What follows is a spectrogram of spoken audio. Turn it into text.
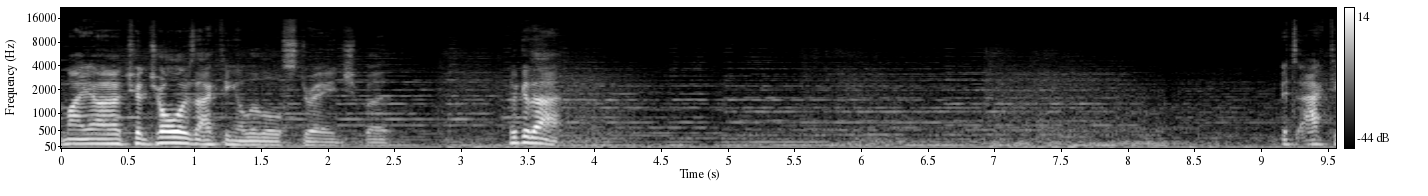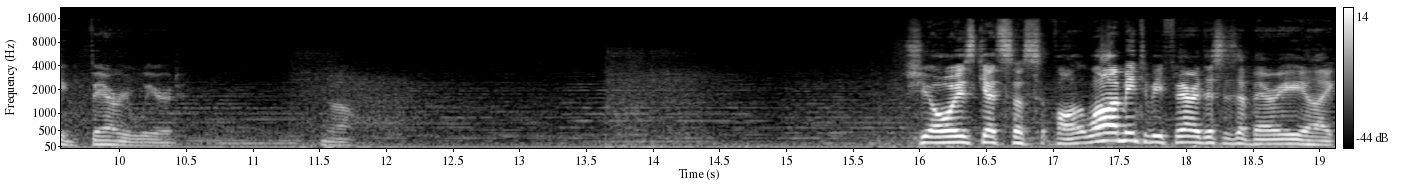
My, uh, controller's acting a little strange, but... Look at that. It's acting very weird. No. She always gets us... Well, I mean, to be fair, this is a very, like,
